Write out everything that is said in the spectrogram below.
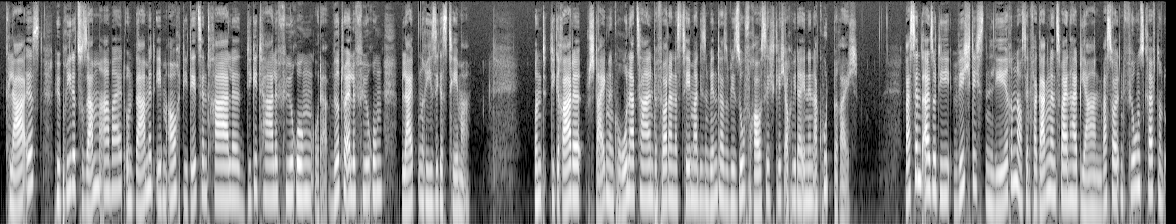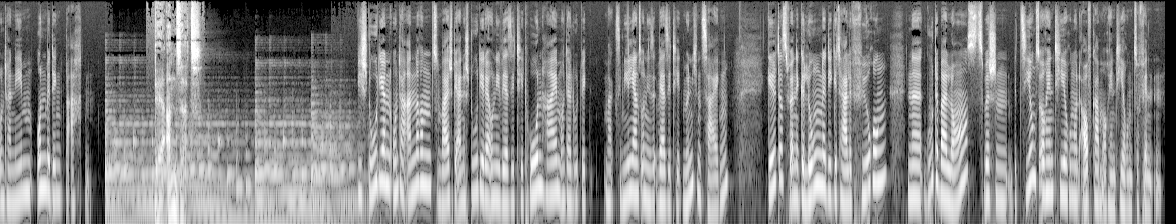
Klar ist, hybride Zusammenarbeit und damit eben auch die dezentrale, digitale Führung oder virtuelle Führung bleibt ein riesiges Thema. Und die gerade steigenden Corona-Zahlen befördern das Thema diesen Winter sowieso voraussichtlich auch wieder in den Akutbereich. Was sind also die wichtigsten Lehren aus den vergangenen zweieinhalb Jahren? Was sollten Führungskräfte und Unternehmen unbedingt beachten? Der Ansatz. Wie Studien unter anderem, zum Beispiel eine Studie der Universität Hohenheim und der Ludwig-Maximilians-Universität München zeigen, gilt es für eine gelungene digitale Führung, eine gute Balance zwischen Beziehungsorientierung und Aufgabenorientierung zu finden.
